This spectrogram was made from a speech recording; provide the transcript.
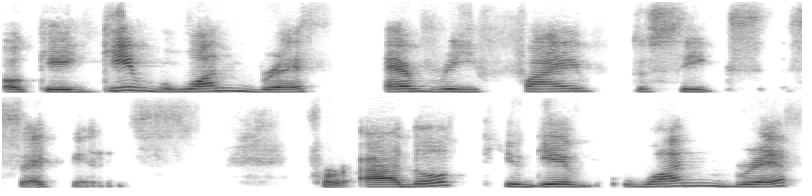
okay, give one breath every five to six seconds. For adult, you give one breath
